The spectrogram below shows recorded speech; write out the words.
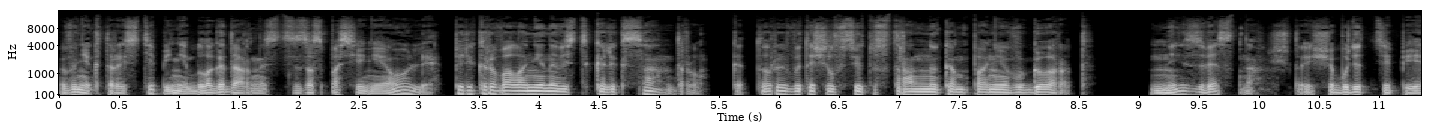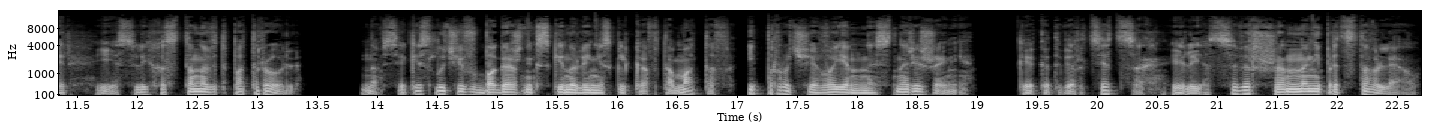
В некоторой степени благодарность за спасение Оли перекрывала ненависть к Александру, который вытащил всю эту странную компанию в город. Неизвестно, что еще будет теперь, если их остановит патруль. На всякий случай в багажник скинули несколько автоматов и прочее военное снаряжение. Как отвертеться, Илья совершенно не представлял.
